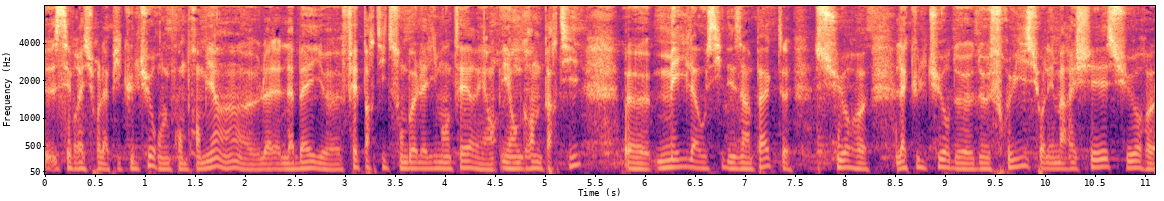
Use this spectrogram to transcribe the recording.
Euh, c'est vrai sur l'apiculture, on le comprend bien, hein, l'abeille euh, fait partie de son bol alimentaire et en, grande partie, euh, mais il a aussi des impacts sur la culture de, fruits, sur les maraîchers, sur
